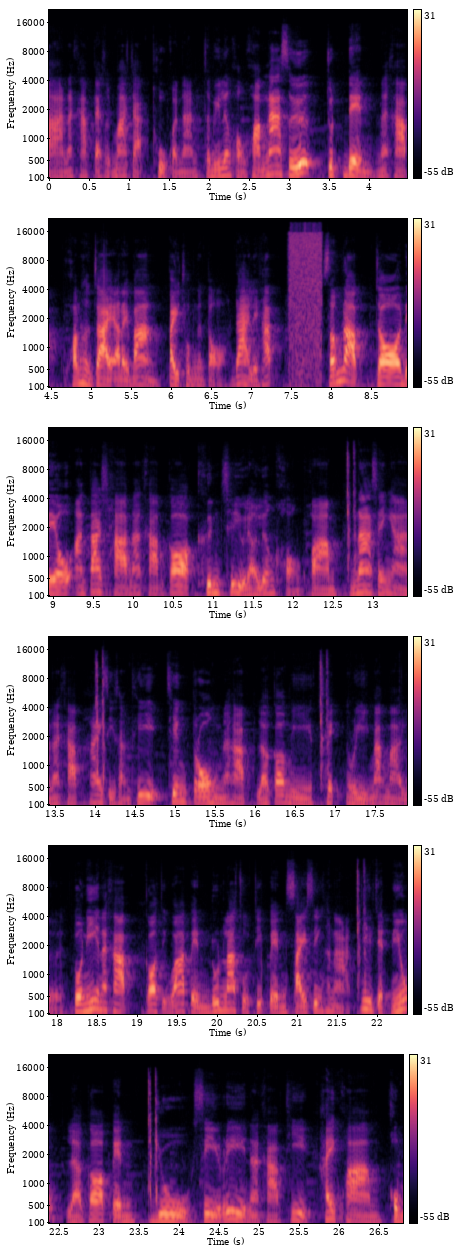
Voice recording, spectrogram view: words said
ร้านนะครับ แต่ส่วนมากจะถูกกว่านั้น จะมีเรื่องของความน่าซื้อจุดเด่นนะครับ ความสนใจอะไรบ้างไปชมกันต่อได้เลยครับ สำหรับจอเดลอันต้าชาร์ปนะครับ ก็ขึ้นชื่ออยู่แล้วเรื่องของความน่าใช้งานนะครับ ให้สีสันที่เที่ยงตรงนะครับ แล้วก็มีเทคโนโลยีมากมายเลย ตัวนี้นะครับ ก็ถือว่าเป็นรุ่นล่าสุดที่เป็นไซซิ่งขนาด 27 นิ้ว แล้วก็เป็น U Series นะครับที่ให้ความคม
